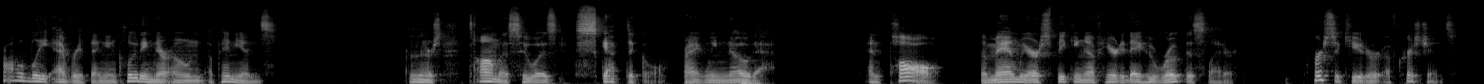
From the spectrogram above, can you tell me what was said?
Probably everything, including their own opinions. And there's Thomas, who was skeptical, right? We know that. And Paul, the man we are speaking of here today, who wrote this letter, a persecutor of Christians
